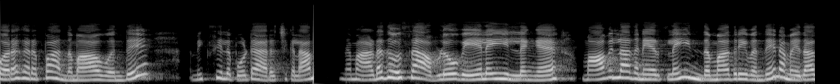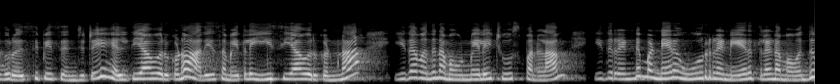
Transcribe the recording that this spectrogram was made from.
குறகரப்பாக அந்த மாவு வந்து மிக்சியில் போட்டு அரைச்சிக்கலாம். நம்ம அடை தோசை அவ்வளோ வேலையும் இல்லைங்க. மாவில்லாத நேரத்துலையும் இந்த மாதிரி வந்து நம்ம ஏதாவது ஒரு ரெசிபி செஞ்சுட்டு ஹெல்த்தியாகவும் இருக்கணும் அதே சமயத்தில் ஈஸியாகவும் இருக்கணும்னா இதை வந்து நம்ம உண்மையிலேயே சூஸ் பண்ணலாம். இது ரெண்டு மணி நேரம் ஊறுற நேரத்தில் நம்ம வந்து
